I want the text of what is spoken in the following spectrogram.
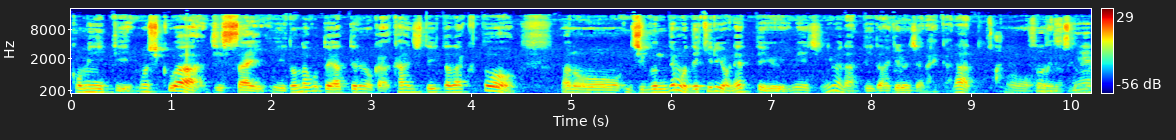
コミュニティ、もしくは実際、どんなことをやってるのか感じていただくと、あの自分でもできるよねっていうイメージにはなっていただけるんじゃないかなと思いますね。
